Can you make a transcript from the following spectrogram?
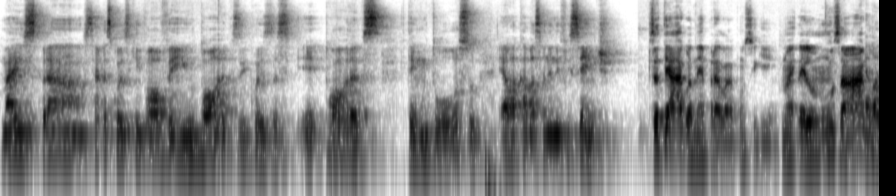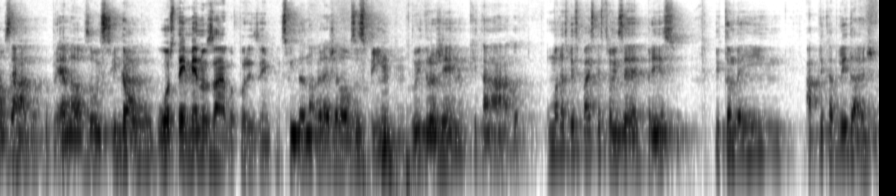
mas para certas coisas que envolvem o tórax e coisas assim, tórax que tem muito osso, ela acaba sendo ineficiente. Precisa ter água, né, para ela conseguir. Não é, ela não usa água. Ela usa né? água. Ela usa o spin então, da água. o osso tem menos água, por exemplo. Spin, na verdade, ela usa o spin uhum. do hidrogênio que está na água. Uma das principais questões é preço e também aplicabilidade.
